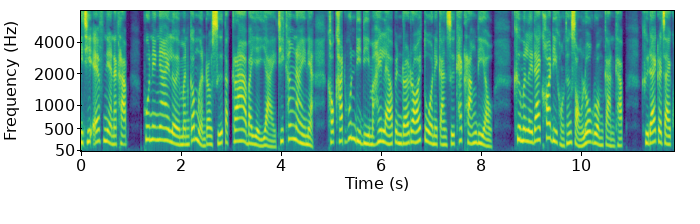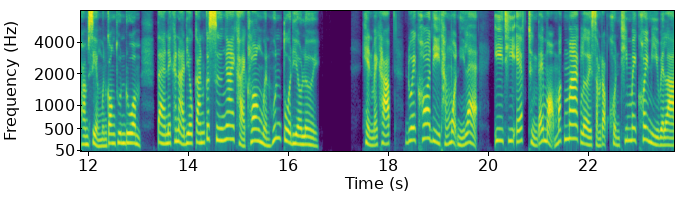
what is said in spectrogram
ETF เนี่ยนะครับพูดง่ายๆเลยมันก็เหมือนเราซื้อตะกร้าใบใหญ่ ๆ ที่ข้างในเนี่ยเขาคัดหุ้นดีๆ มาให้แล้วเป็นร้อยๆตัวในการซื้อแค่ครั้งเดียว คือมันเลยได้ข้อดีของทั้งสองโลกรวมกันครับ คือได้กระจายความเสี่ยงเหมือนกองทุนรวม แต่ในขณะเดียวกันก็ซื้อง่ายขายคล่องเหมือนหุ้นตัวเดียวเลย เห็นไหมครับ ด้วยข้อดีทั้งหมดนี้แหละ ETF ถึงได้เหมาะมาก ๆ เลยสำหรับคนที่ไม่ค่อยมีเวลา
